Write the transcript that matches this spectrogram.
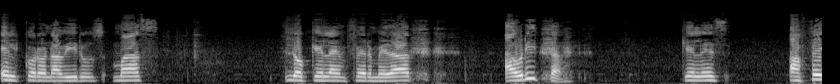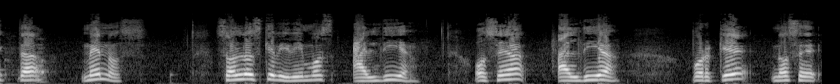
el coronavirus más lo que la enfermedad ahorita que les afecta menos son los que vivimos al día, o sea, al día. ¿Por qué? No sé.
